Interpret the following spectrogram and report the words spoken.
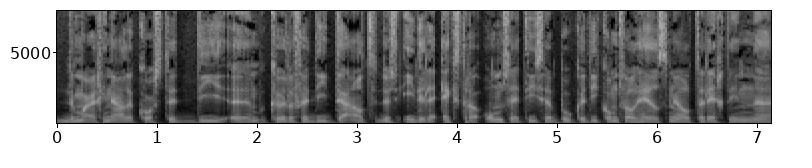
de marginale kosten, die uh, curve, die daalt. Dus iedere extra omzet die ze boeken, die komt wel heel snel terecht in, uh,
